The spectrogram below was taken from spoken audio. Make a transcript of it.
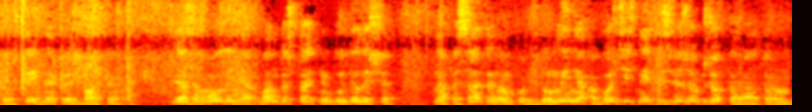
хто встигне придбати. Для замовлення вам достатньо буде лише написати нам повідомлення або здійснити зв'язок з оператором.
